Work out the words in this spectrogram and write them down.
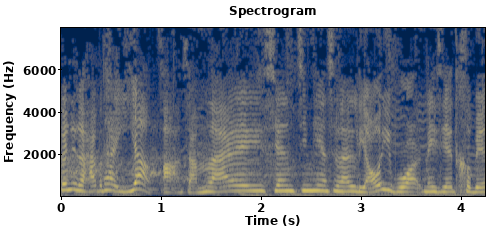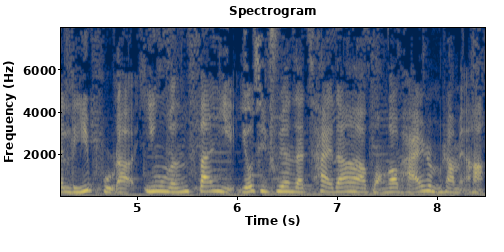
跟这个还不太一样啊！咱们来先今天先来聊一波那些特别离谱的英文翻译，尤其出现在菜单啊、广告牌什么上面哈。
